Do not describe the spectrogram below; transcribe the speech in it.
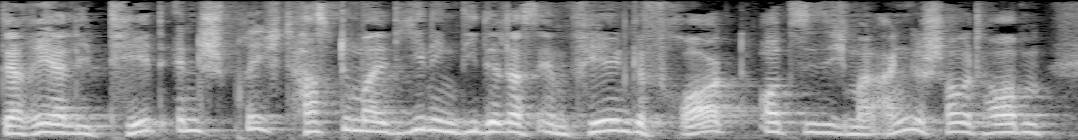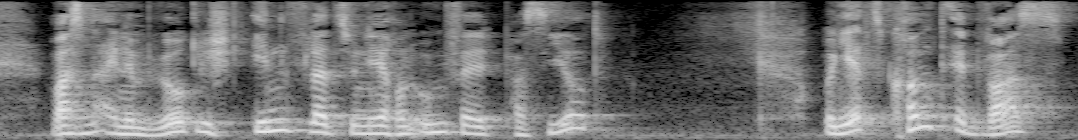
der Realität entspricht? Hast du mal diejenigen, die dir das empfehlen, gefragt, ob sie sich mal angeschaut haben, was in einem wirklich inflationären Umfeld passiert? Und jetzt kommt etwas,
